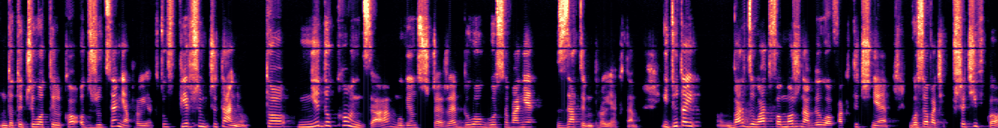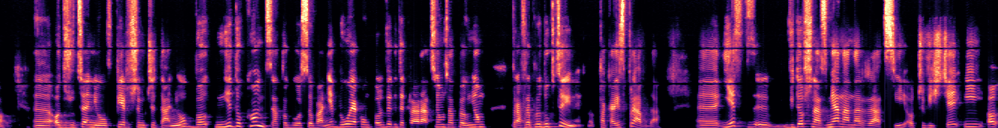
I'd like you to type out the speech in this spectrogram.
dotyczyło tylko odrzucenia projektu w pierwszym czytaniu. To nie do końca, mówiąc szczerze, było głosowanie za tym projektem. I tutaj bardzo łatwo można było faktycznie głosować przeciwko e, odrzuceniu w pierwszym czytaniu, bo nie do końca to głosowanie było jakąkolwiek deklaracją za pełnią praw reprodukcyjnych. No, taka jest prawda. E, Jest e, widoczna zmiana narracji, oczywiście, i o,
